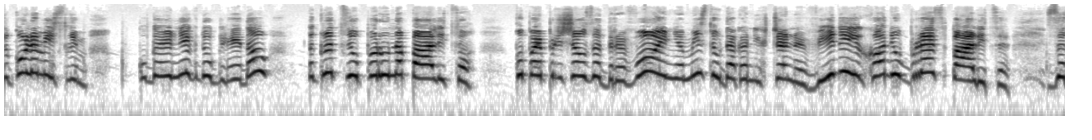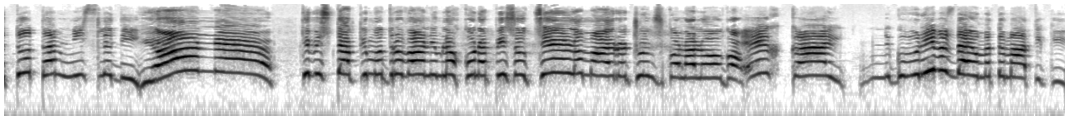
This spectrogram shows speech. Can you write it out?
Takole mislim, ko ga je nekdo gledal, takrat se je uprl na palico. Ko pa je prišel za drevo in je mislil, da ga nihče ne vidi, je hodil brez palice. Zato tam ni sledi. Ja, ne, ti bi s takim modrovanjem lahko napisal celo mojo računsko nalogo. Eh, kaj, ne govoriva zdaj o matematiki.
